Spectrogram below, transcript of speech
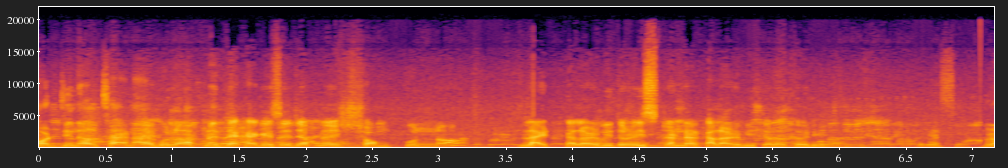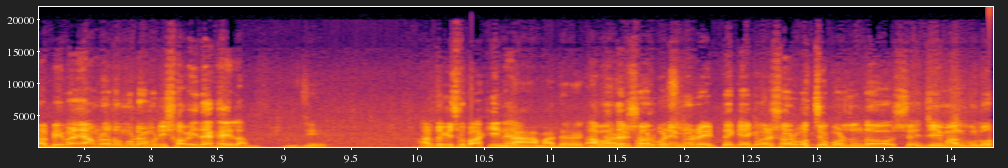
অরিজিনাল চায়নাগুলো আপনার দেখা গেছে যে আপনার সম্পূর্ণ লাইট কালারের ভিতরে স্ট্যান্ডার্ড কালারের ভিতরে তৈরি হয়। ঠিক আছে? রবি ভাই আমরা তো মোটামুটি সবই দেখাইলাম। জি। আর তো কিছু বাকি না আমাদের আমাদের সর্বনিম্ন রেট থেকে একেবারে সর্বোচ্চ পর্যন্ত সে- যে মালগুলো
